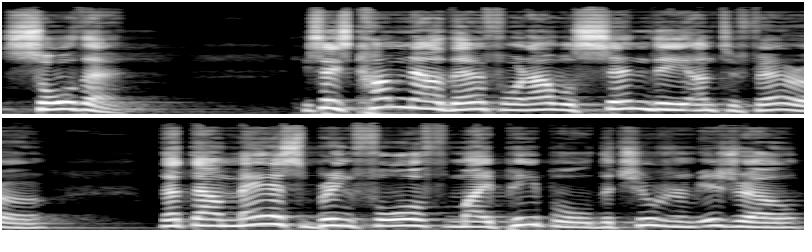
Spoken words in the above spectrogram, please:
saw that. He says, Come now, therefore, and I will send thee unto Pharaoh, that thou mayest bring forth my people, the children of Israel,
